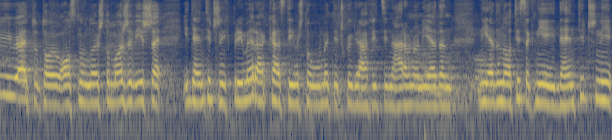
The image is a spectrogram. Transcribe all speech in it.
i eto, to je osnovno je što može više identičnih primeraka, s tim što u umetničkoj grafici naravno nijedan, nijedan otisak nije identični,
